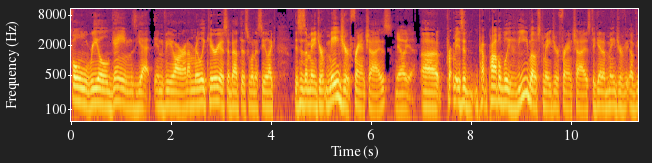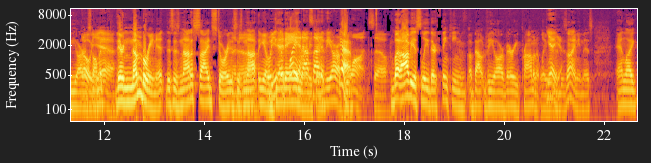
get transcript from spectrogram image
full real games yet in VR, and I'm really curious about this one to see like this is a major major franchise. Oh yeah. Uh, pr- is it pr- probably the most major franchise to get a major v- a VR Oh, installment? yeah. They're numbering it. This is not a side story. This is not you know well, you dead can play it outside anything. of VR if yeah. you want. So But obviously, they're thinking about VR very prominently when Yeah, they're yeah. designing this. And like,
